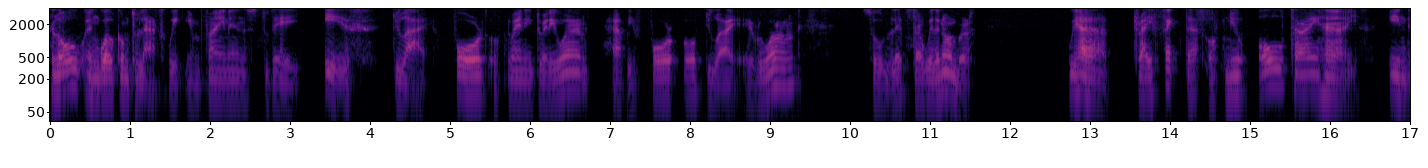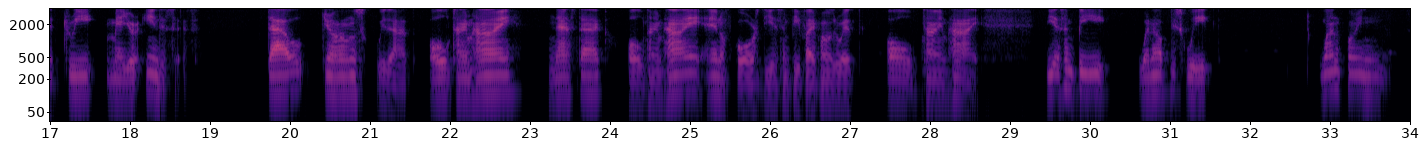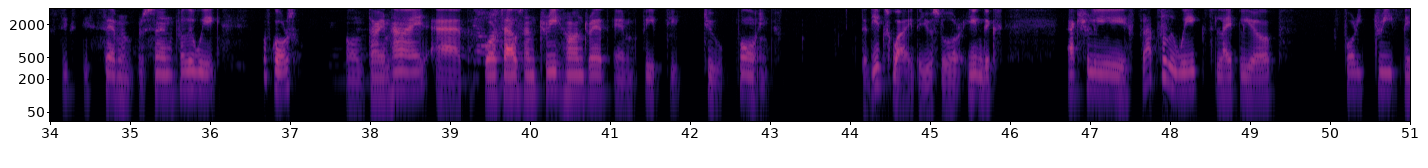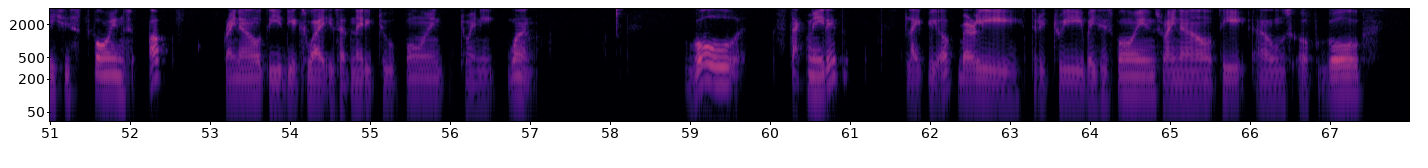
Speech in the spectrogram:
Hello and welcome to Last Week in Finance. Today is July 4th of 2021. Happy 4th of July, everyone. So let's start with the numbers. We had a trifecta of new all-time highs in the three major indices. Dow Jones with an all-time high, Nasdaq all-time high, and of course the S&P 500 all-time high. The S&P went up this week 1.67% for the week, of course, on time high at 4,352 points. The DXY, the US dollar index, actually flat for the week, slightly up, 43 basis points up. Right now, the DXY is at 92.21. Gold stagnated, slightly up, barely 33 basis points. Right now, the ounce of gold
